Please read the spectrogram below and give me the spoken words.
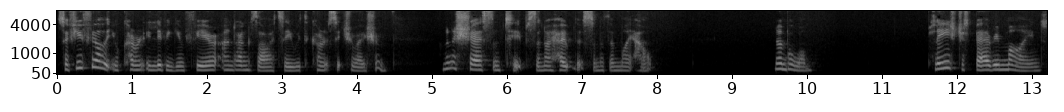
So, if you feel that you're currently living in fear and anxiety with the current situation, I'm going to share some tips and I hope that some of them might help. Number one, please just bear in mind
